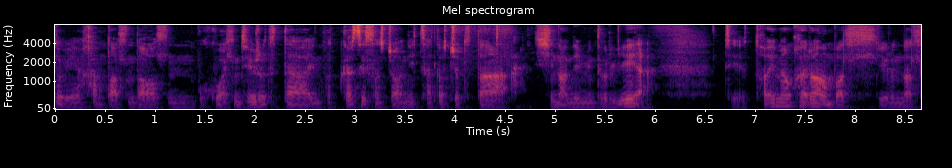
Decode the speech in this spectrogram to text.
төвийн хамт олондоо олон бүх волонтеруудаа энэ подкастыг сонсож байгаа нийт залуучуудаа шинэ оны минь төргий. Тэгээд 2020 он бол ер нь бол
